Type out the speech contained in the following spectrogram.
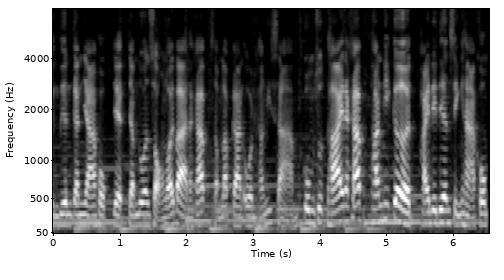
ถึงเดือนกันยา 67จำนวน 200 บาทนะครับสำหรับการโอนครั้งที่ 3 กลุ่มสุดท้ายนะครับท่านที่เกิดภายในเดือนสิงหาคม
